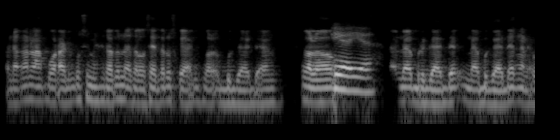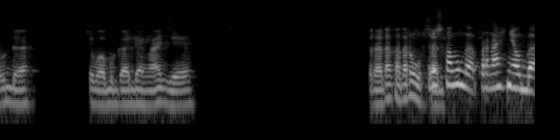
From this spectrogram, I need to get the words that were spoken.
Karena kan laporanku semester 1 nggak selesai terus kan kalau begadang. Kalau Iya iya. nggak bergadang nggak begadang kan udah coba begadang aja. Ternyata keterusan Terus kamu nggak pernah nyoba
